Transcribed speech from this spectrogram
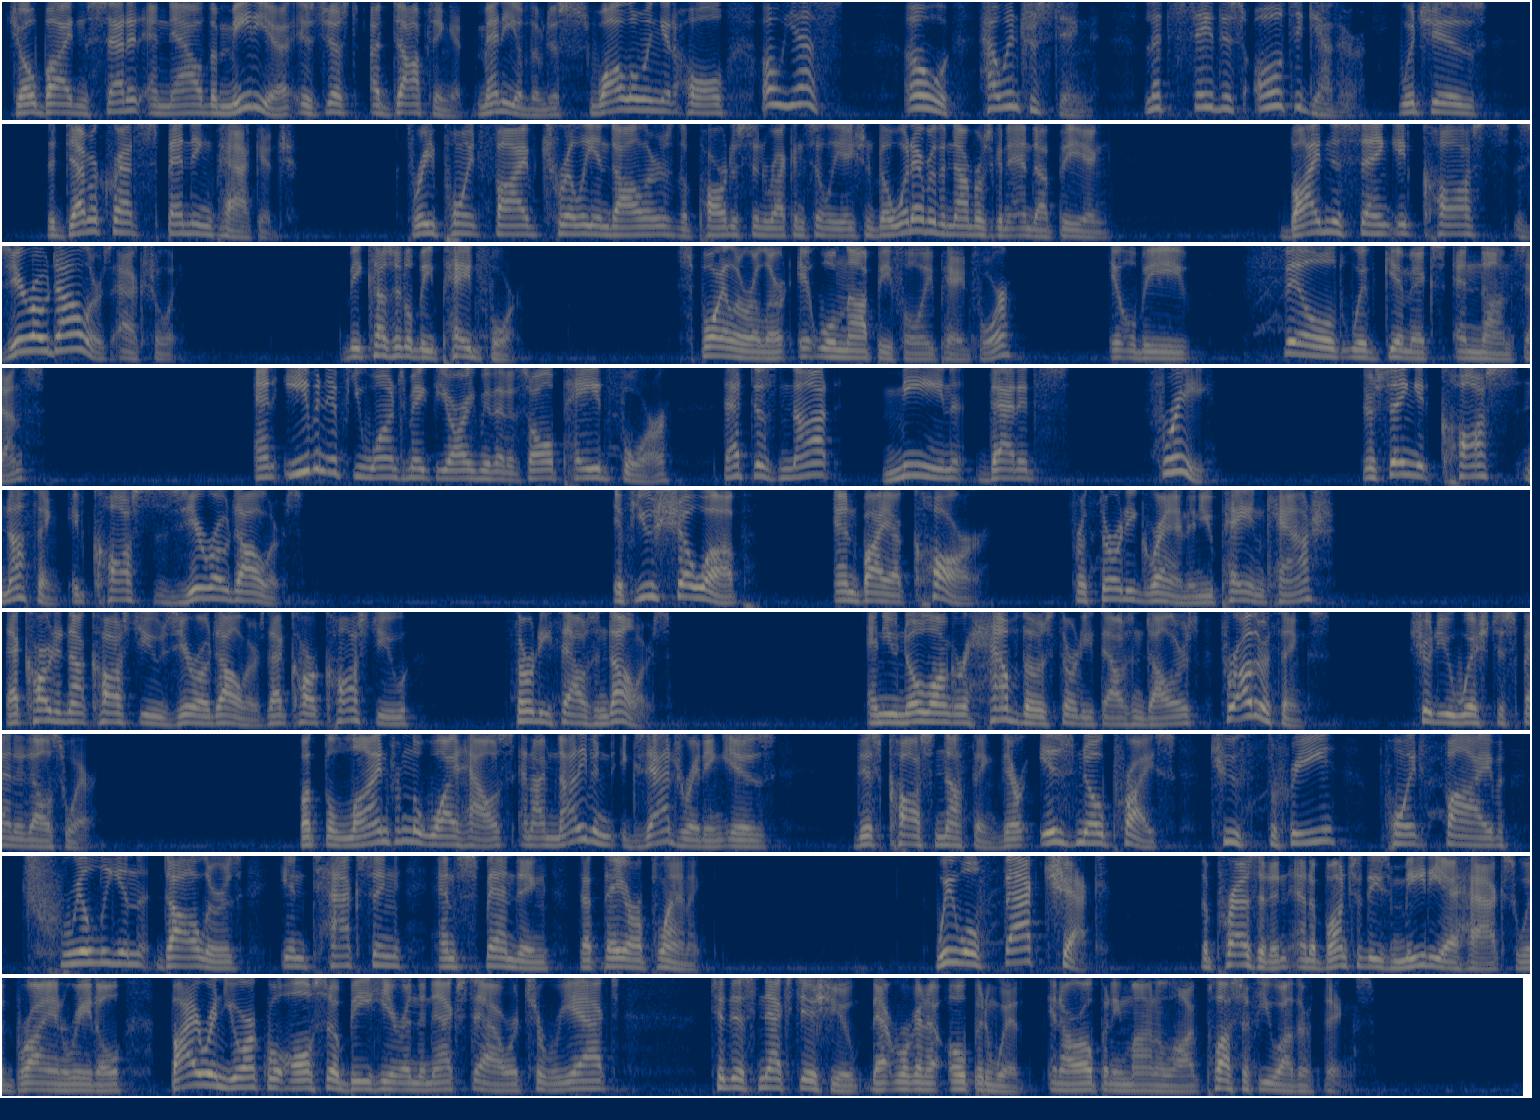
Joe Biden said it, and now the media is just adopting it. Many of them just swallowing it whole. Oh, yes. Oh, how interesting. Let's say this all together, which is the Democrat spending package $3.5 trillion, the partisan reconciliation bill, whatever the number is going to end up being. Biden is saying it costs $0, actually, because it'll be paid for. Spoiler alert, it will not be fully paid for. It will be filled with gimmicks and nonsense. And even if you want to make the argument that it's all paid for, that does not mean that it's free. They're saying it costs nothing, it costs zero dollars. If you show up and buy a car for 30 grand and you pay in cash, that car did not cost you zero dollars. That car cost you $30,000 and you no longer have those $30,000 for other things, should you wish to spend it elsewhere. But the line from the White House, and I'm not even exaggerating, is this costs nothing. There is no price to $3.5 trillion in taxing and spending that they are planning. We will fact check the president and a bunch of these media hacks with Brian Riedel. Byron York will also be here in the next hour to react to this next issue that we're going to open with in our opening monologue, plus a few other things.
